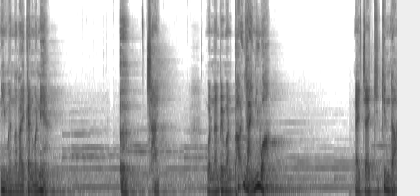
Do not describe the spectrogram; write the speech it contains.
นี่มันอะไรกันวะเนี่ย เออ ใช่ วันนั้นเป็นวันพระใหญ่นี่หว่าในใจคิดขึ้นได้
